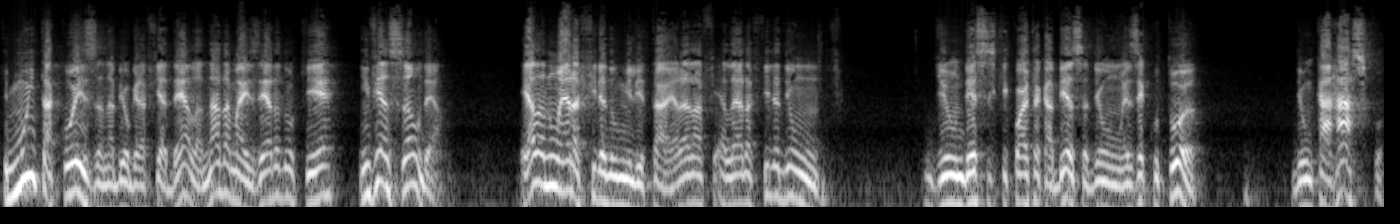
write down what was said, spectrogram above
Que muita coisa na biografia dela nada mais era do que invenção dela. Ela não era filha de um militar, ela era, ela era filha de um, de um desses que corta a cabeça, de um executor, de um carrasco.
